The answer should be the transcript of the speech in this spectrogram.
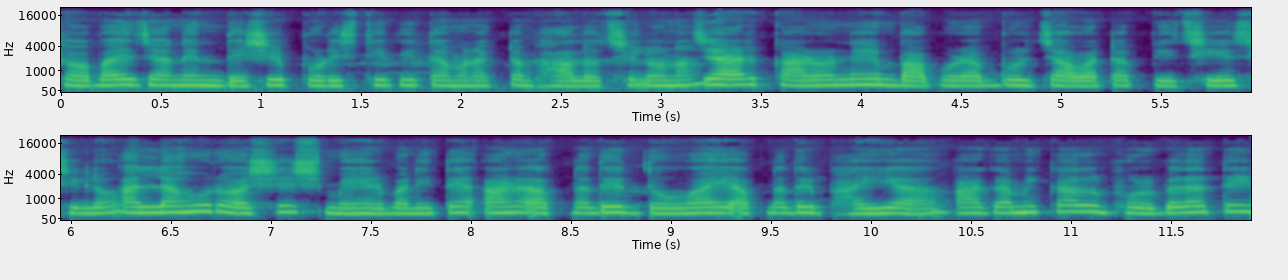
সবাই জানেন দেশের পরিস্থিতি তেমন একটা ভালো ছিল না, যার কারণে বাবুর আব্বুর যাওয়াটা পিছিয়ে ছিল। আল্লাহর অশেষ মেহরবানিতে আর আপনাদের দোয়ায় আপনাদের ভাইয়া আগামীকাল ভোরবেলাতেই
